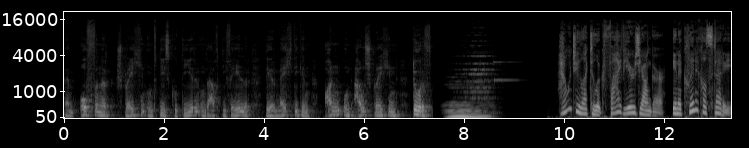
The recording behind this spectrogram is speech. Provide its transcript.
ähm, offener sprechen und diskutieren und auch die Fehler der Mächtigen an- und aussprechen durfte. How would you like to look five years younger? In a clinical study,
